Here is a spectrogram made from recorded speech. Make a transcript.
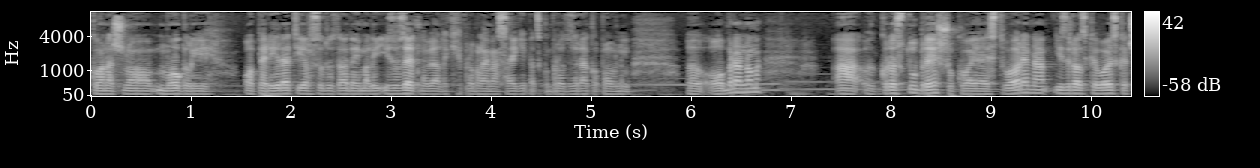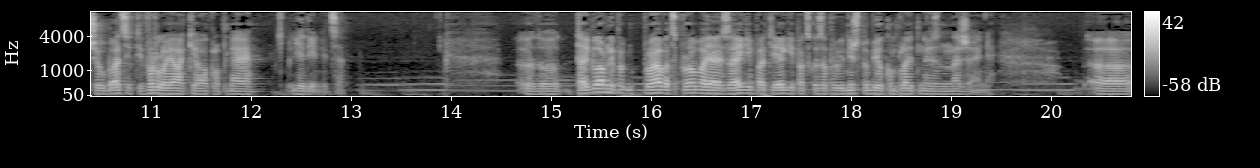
konačno mogli operirati jer su do tada imali izuzetno velikih problema sa egipatskom protuzrakoplovnom obranom. A kroz tu brešu koja je stvorena, izraelska vojska će ubaciti vrlo jake oklopne jedinice. Taj glavni pravac probaja je za Egipat i egipatsko zapovjedništvo bio kompletno iznenaženje. E,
